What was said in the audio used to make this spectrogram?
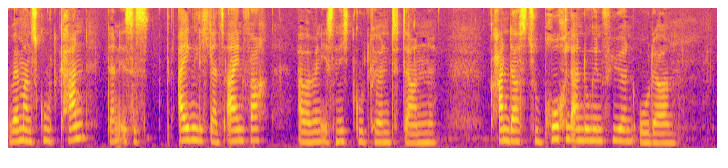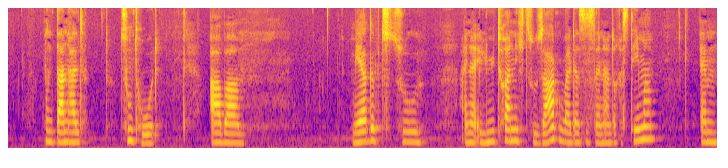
wenn man es gut kann, dann ist es eigentlich ganz einfach, aber wenn ihr es nicht gut könnt, dann kann das zu Bruchlandungen führen oder und dann halt zum Tod. Aber mehr gibt es zu einer Elytra nicht zu sagen, weil das ist ein anderes Thema. Ähm,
